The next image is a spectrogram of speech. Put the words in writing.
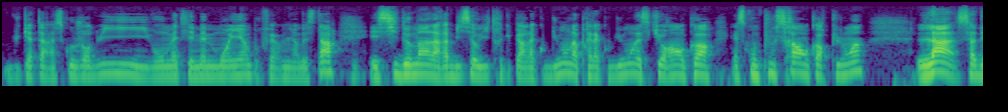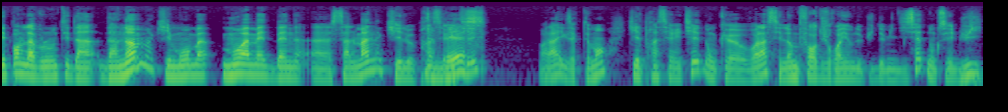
du Qatar, est-ce qu'aujourd'hui ils vont mettre les mêmes moyens pour faire venir des stars? Et si demain l'Arabie Saoudite récupère la Coupe du Monde, après la Coupe du Monde, est-ce qu'il y aura encore, est-ce qu'on poussera encore plus loin? Là, ça dépend de la volonté d'un homme qui est Mohamed- Ben euh, Salman, qui est le prince MBS. héritier. Voilà, exactement, qui est le prince héritier. Donc euh, voilà, c'est l'homme fort du royaume depuis 2017. Donc c'est lui,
